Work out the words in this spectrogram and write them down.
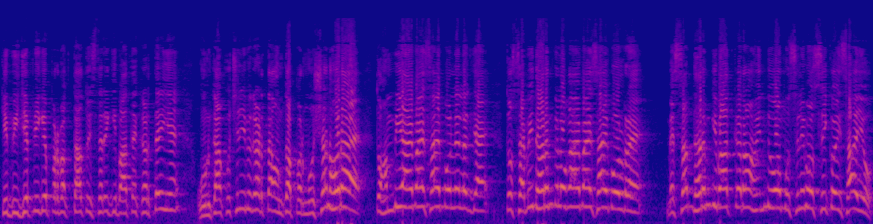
कि बीजेपी के प्रवक्ता तो इस तरह की बातें करते ही हैं उनका कुछ नहीं बिगड़ता उनका प्रमोशन हो रहा है तो हम भी आए बाएँ साए बोलने लग जाए। तो सभी धर्म के लोग आए बाएँ साए बोल रहे हैं। मैं सब धर्म की बात कर रहा हूँ हिंदू हो मुस्लिम हो सिख हो ईसाई हो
